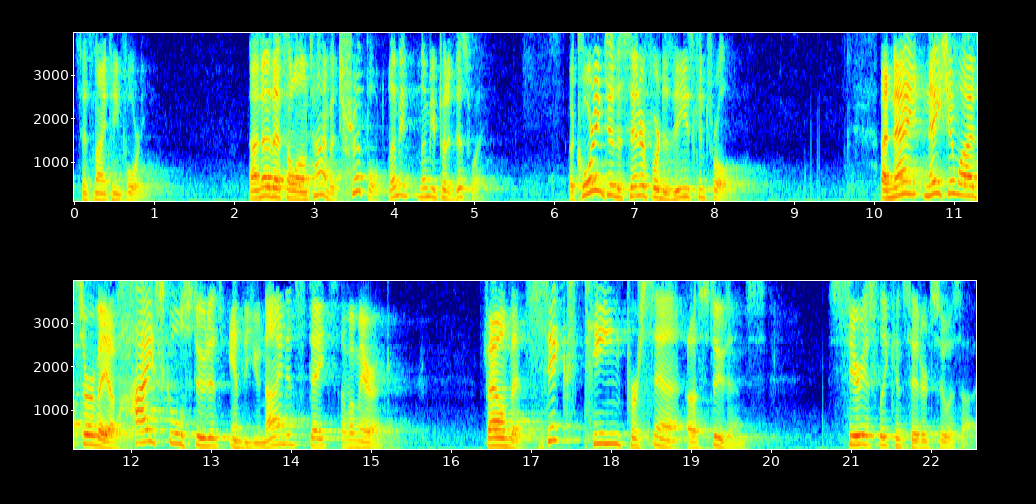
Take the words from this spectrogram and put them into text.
since 1940. Now, I know that's a long time, but tripled. Let me, let me put it this way. According to the Center for Disease Control, a na- nationwide survey of high school students in the United States of America found that 16% of students seriously considered suicide.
